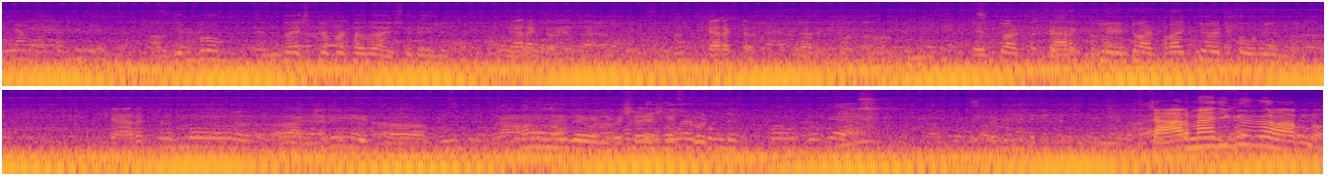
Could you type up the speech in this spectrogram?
എല്ലാം മൊത്തത്തിൽ അർജുൻ ബ്രോ എന്താ ഇഷ്ടപ്പെട്ടത് ഐശ്വര്യയിൽ ക്യാരക്ടർ ക്യാരക്ടർ ഏറ്റവും ക്യാരക്ടറിൽ ഏറ്റവും അട്രാക്റ്റീവ് ആയിട്ട് തോന്നിയത് ക്യാരക്ടറിൽ ആക്ച്വലി കാണാനുള്ള ഇതേ ഉള്ളൂ. പക്ഷേ സ്റ്റാർ മാജിക് ഒക്കെ കാണാറുണ്ടോ.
